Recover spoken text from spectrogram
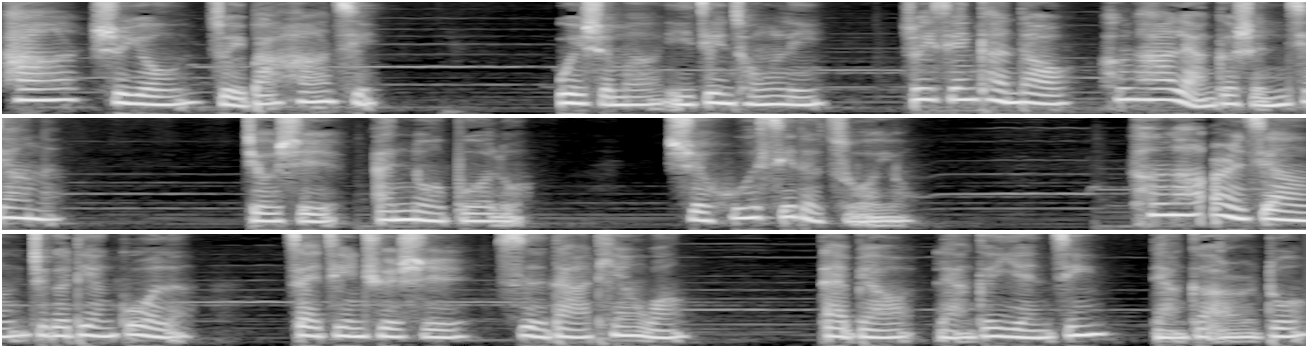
哈是用嘴巴哈气。为什么一进丛林，最先看到哼哈两个神将呢？就是安诺波罗，是呼吸的作用。哼哈二将这个殿过了，再进去是四大天王，代表两个眼睛，两个耳朵。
